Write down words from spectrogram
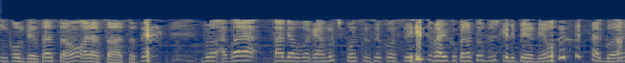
Em compensação, olha só, você... Agora, Fábio vai ganhar muitos pontos no seu conceito, vai recuperar todos os que ele perdeu. Agora,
